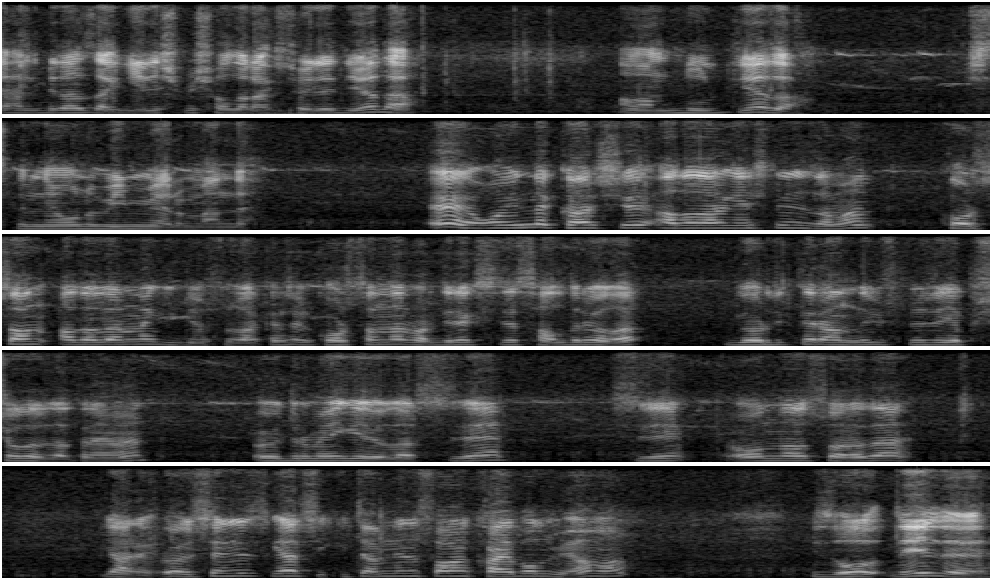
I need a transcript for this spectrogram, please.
yani biraz daha gelişmiş olarak söyle diyor da aman bul diyor da işte ne onu bilmiyorum ben de. Evet oyunda karşı adalar geçtiğiniz zaman korsan adalarına gidiyorsunuz arkadaşlar. Korsanlar var direkt size saldırıyorlar. Gördükleri anda üstünüze yapışıyorlar zaten hemen. Öldürmeye geliyorlar size. Sizi ondan sonra da yani ölseniz gerçi itemleriniz falan kaybolmuyor ama Biz o değil de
